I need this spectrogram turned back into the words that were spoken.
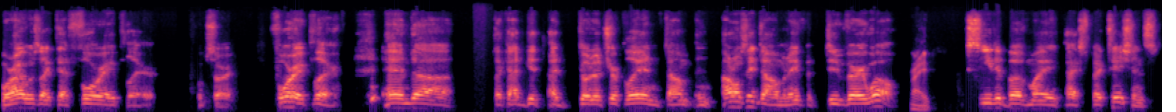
where i was like that 4a player i'm sorry 4a player and uh like i'd get i'd go to aaa and dom and i don't say dominate but do very well Right. exceed above my expectations.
